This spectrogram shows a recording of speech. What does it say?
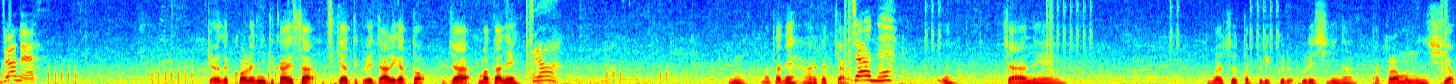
じゃあね。今日でこれにて解散。付き合ってくれてありがとう。じゃあまたね。じゃあ。うんまたねはるかちゃん。じゃあね。じゃあね。まあちょっとプリクル嬉しいな。宝物にしよ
